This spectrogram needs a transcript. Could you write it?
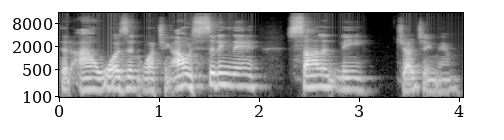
that I wasn't watching. I was sitting there silently judging them.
